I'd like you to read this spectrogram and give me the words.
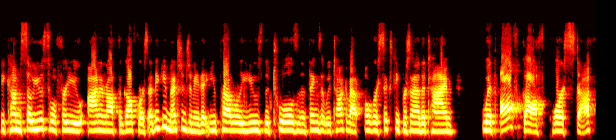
becomes so useful for you on and off the golf course. I think you mentioned to me that you probably use the tools and the things that we talked about over 60% of the time with off golf course stuff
